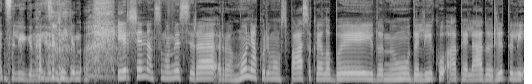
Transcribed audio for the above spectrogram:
Atsilyginai. Atsilyginu. Ir šiandien su mumis yra Ramūnė, kuri mums pasakoja labai įdomių dalykų apie ledo ritulį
